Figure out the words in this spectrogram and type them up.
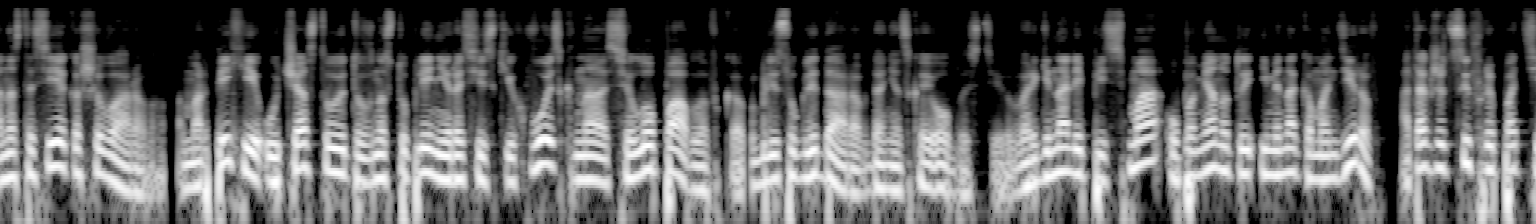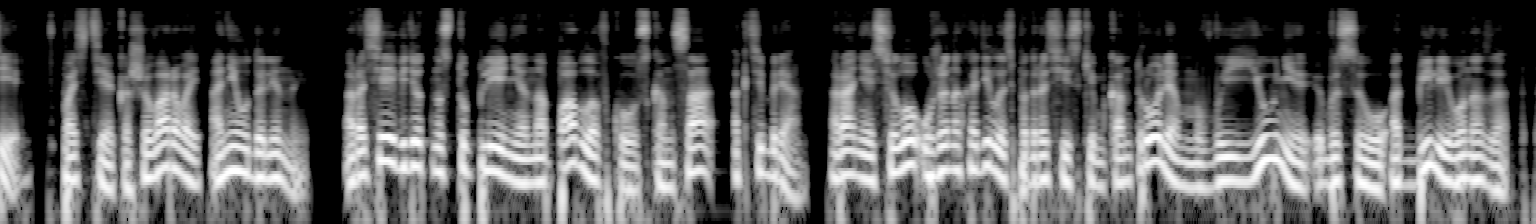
Анастасия Кашеварова. Морпехи участвуют в наступлении российских войск на село Павловка, близ Угледара в Донецкой области. В оригинале письма упомянуты имена командиров, а также цифры потерь. В посте Кашеваровой они удалены. Россия ведет наступление на Павловку с конца октября. Ранее село уже находилось под российским контролем, в июне ВСУ отбили его назад.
